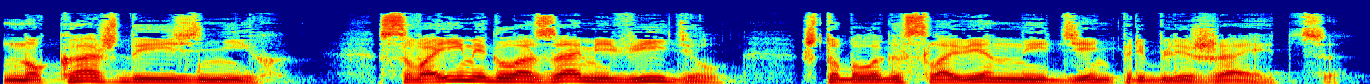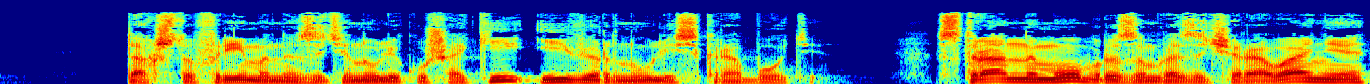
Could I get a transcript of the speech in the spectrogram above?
Но каждый из них своими глазами видел, что благословенный день приближается. Так что фримены затянули кушаки и вернулись к работе. Странным образом разочарование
